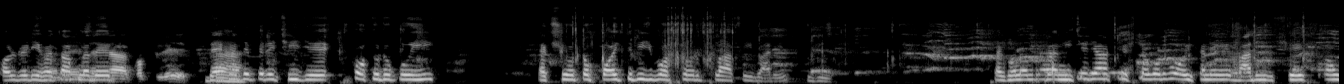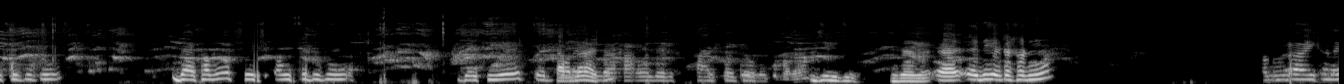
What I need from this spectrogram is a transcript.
অলরেডি হয়তো মানে আপনাদের দেখাতে পেরেছি যে কতটুকুই একশো তো পঁয়ত্রিশ বছর প্লাস এই বাড়ি। এখন আমরা নিচে যাওয়ার চেষ্টা করব ওইখানে বাড়ির শেষ অংশটুকু দেখাবো শেষ অংশটুকু দেখিয়ে আমাদের জি জি। এদিকে একটা শট নিও। আমরা এখানে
